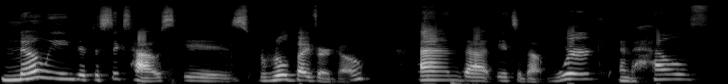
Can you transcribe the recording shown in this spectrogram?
knowing that the sixth house is ruled by Virgo and that it's about work and health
